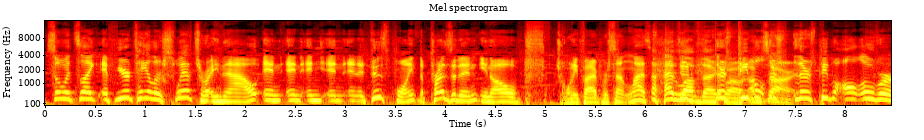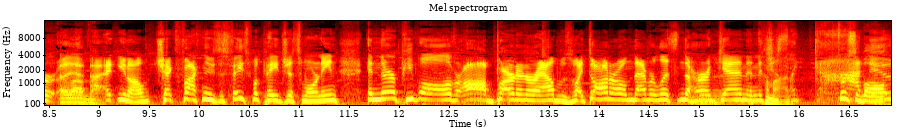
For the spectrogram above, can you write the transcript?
So it's like if you're Taylor Swift right now, and and and, and, and at this point, the president, you know, twenty five percent less. I love that There's quote. people. There's, there's people all over. I love uh, that. You know, check Fox News' Facebook page this morning, and there are people all over. Oh, burning her albums. My daughter will never listen to her again. And it's Come just on. like, God, First of all, dude,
